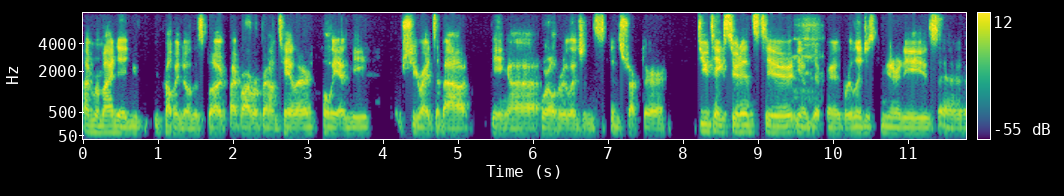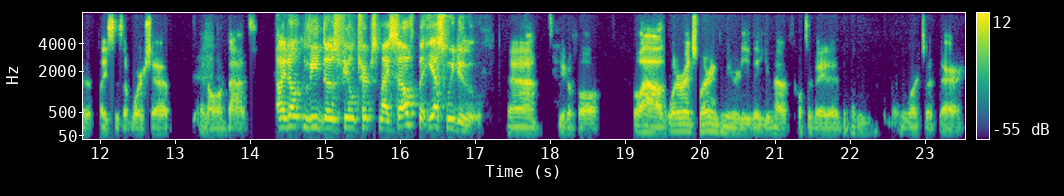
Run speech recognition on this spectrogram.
I'm reminded, you, you probably know this book by Barbara Brown Taylor, Holy Envy. She writes about being a world religions instructor do you take students to you know different religious communities and places of worship and all of that i don't lead those field trips myself but yes we do yeah it's beautiful wow what a rich learning community that you have cultivated and, worked with there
